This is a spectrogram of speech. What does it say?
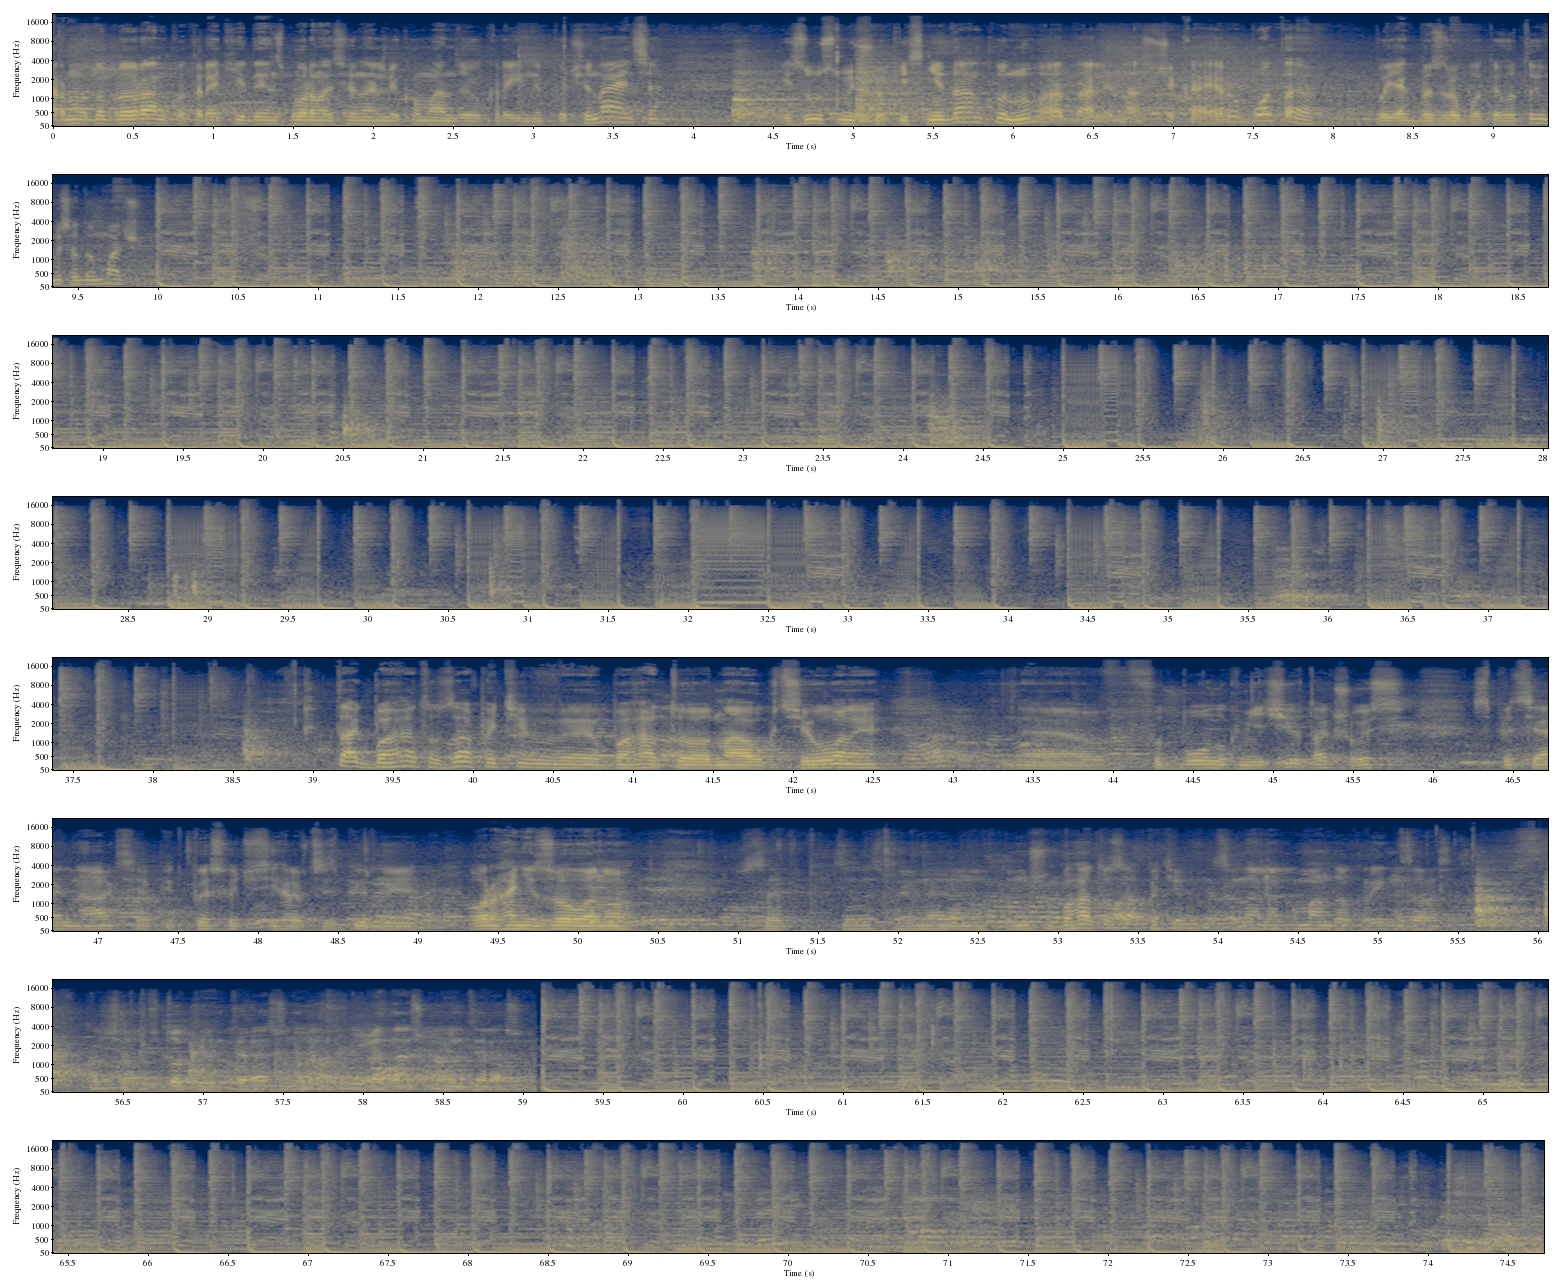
Гарного доброго ранку. Третій день збору національної команди України починається. Із усмішок і сніданку. Ну а далі нас чекає робота. Бо як без роботи? Готуємося до матчу. Так, багато запитів, е, багато на аукціони е, футболок, м'ячів. Так що ось спеціальна акція. Підписують всі гравці збірної організовано. Все цілеспрямовано. Тому що багато запитів. Національна команда України зараз в топі інтересу, ну, глядацького інтересу.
